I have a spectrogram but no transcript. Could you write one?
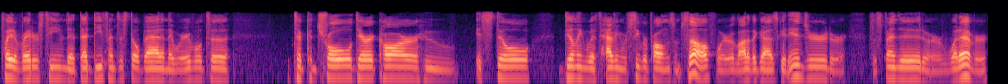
played a Raiders team that that defense is still bad, and they were able to to control Derek Carr, who is still dealing with having receiver problems himself, where a lot of the guys get injured or suspended or whatever,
